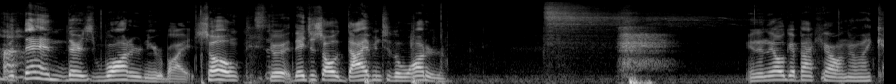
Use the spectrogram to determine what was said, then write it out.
But then there's water nearby, so they're- just all dive into the water. And then they all get back out, and they're like.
